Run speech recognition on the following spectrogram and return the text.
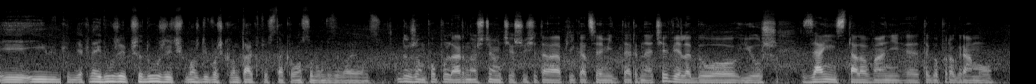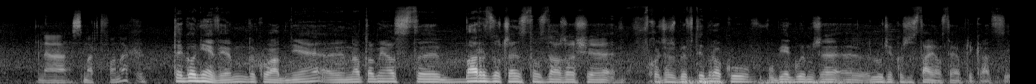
i, i jak najdłużej przedłużyć możliwość kontaktu z taką osobą wzywającą. Dużą popularnością cieszy się ta aplikacja w internecie. Wiele było już zainstalowań e, tego programu na smartfonach. Tego nie wiem dokładnie, natomiast e, bardzo często zdarza się, chociażby w tym roku, w ubiegłym, że e, ludzie korzystają z tej aplikacji.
